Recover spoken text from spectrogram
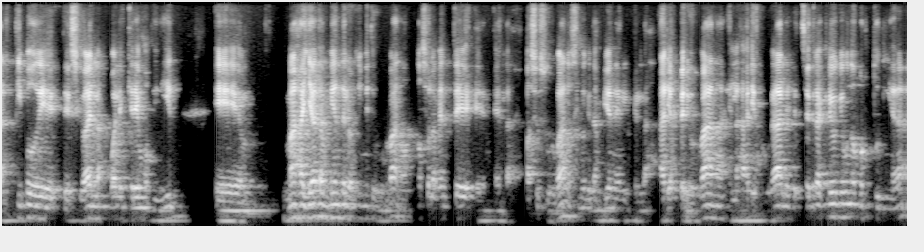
al tipo de, de ciudad en las cuales queremos vivir, eh, más allá también de los límites urbanos, no solamente en, los espacios urbanos, sino que también en, las áreas periurbanas, en las áreas rurales, etcétera, creo que es una oportunidad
